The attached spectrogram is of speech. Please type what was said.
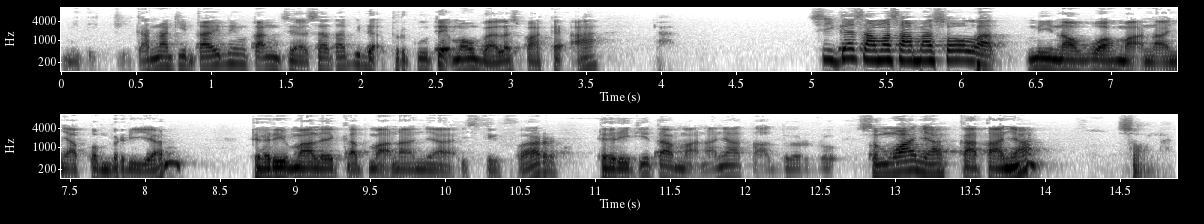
miliki. Karena kita ini utang jasa tapi tidak berkutik mau balas pakai A. Sehingga sama-sama sholat. Minallah maknanya pemberian, dari malaikat maknanya istighfar, dari kita maknanya tak tadarruk. Semuanya katanya sholat.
